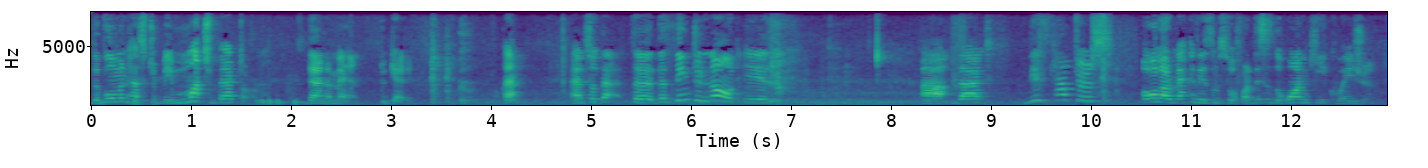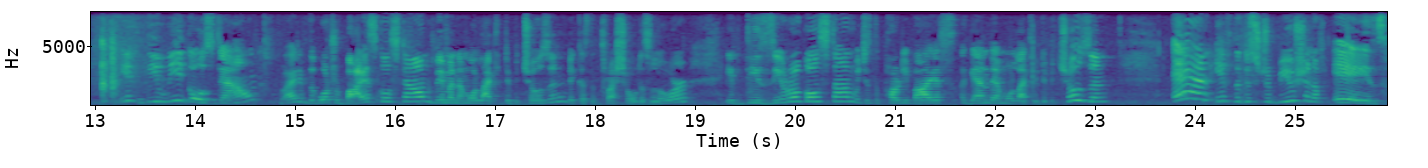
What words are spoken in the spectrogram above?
the woman has to be much better than a man to get in. Okay? And so that the, the thing to note is uh, that this captures all our mechanisms so far. This is the one key equation. If DV goes down, right, if the voter bias goes down, women are more likely to be chosen because the threshold is lower. If D0 goes down, which is the party bias, again, they're more likely to be chosen. And if the distribution of A's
